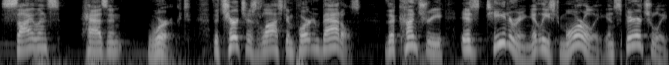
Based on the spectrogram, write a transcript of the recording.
Silence hasn't worked. The church has lost important battles. The country is teetering, at least morally and spiritually.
